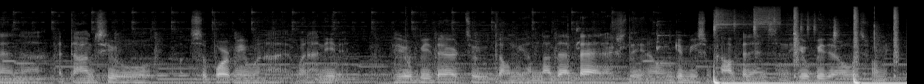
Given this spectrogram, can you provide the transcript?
And uh, at times he will support me when I when I need it. He'll be there to tell me I'm not that bad actually, you know, and give me some confidence and he'll be there always for me.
